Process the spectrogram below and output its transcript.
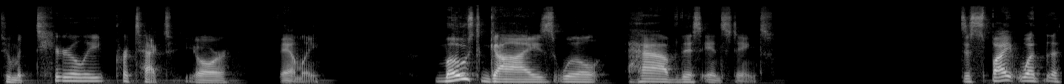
To materially protect your family. Most guys will have this instinct. Despite what the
